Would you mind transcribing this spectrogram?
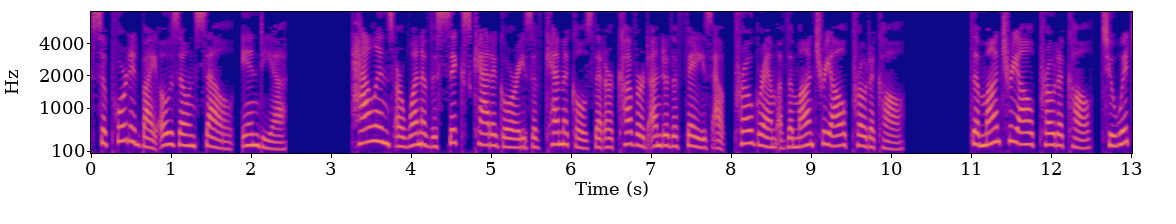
supported by Ozone Cell, India. Halons are one of the six categories of chemicals that are covered under the phase-out program of the Montreal Protocol. The Montreal Protocol, to which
